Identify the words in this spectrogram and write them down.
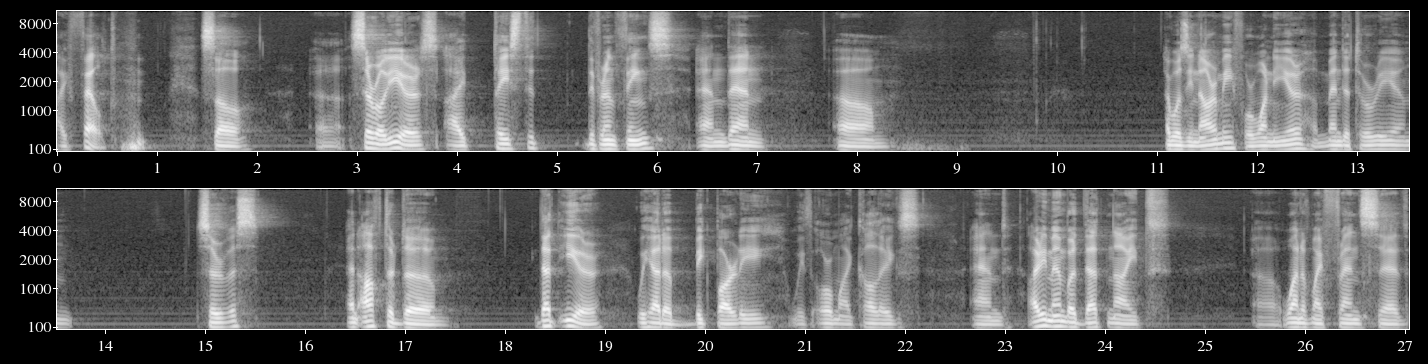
I felt. so uh, several years, I tasted different things, and then um, I was in army for one year, a mandatory um, service. And after the, that year, we had a big party with all my colleagues. And I remember that night, uh, one of my friends said,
